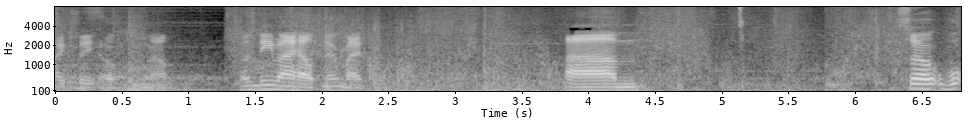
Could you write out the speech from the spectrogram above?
Actually, oh no, doesn't need my help. Never mind. Um. So,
